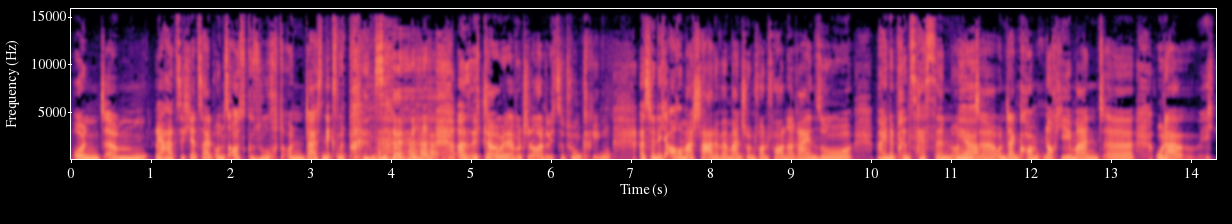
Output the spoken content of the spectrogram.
Und ähm, er hat sich jetzt halt uns ausgesucht und da ist nichts mit Prinz. also ich glaube, der wird schon ordentlich zu tun kriegen. Das finde ich auch immer schade, wenn man schon von vornherein so meine Prinzessin und Ja. äh, und dann kommt noch jemand äh, oder ich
